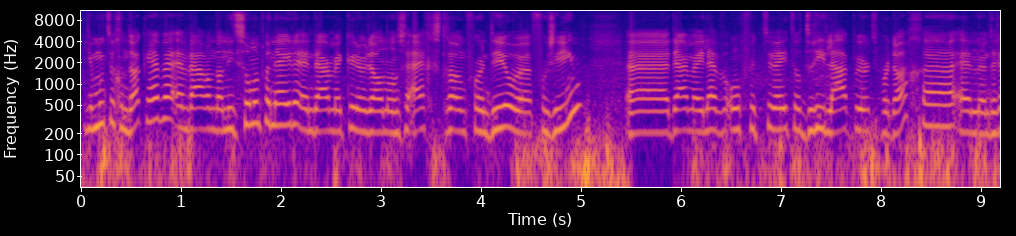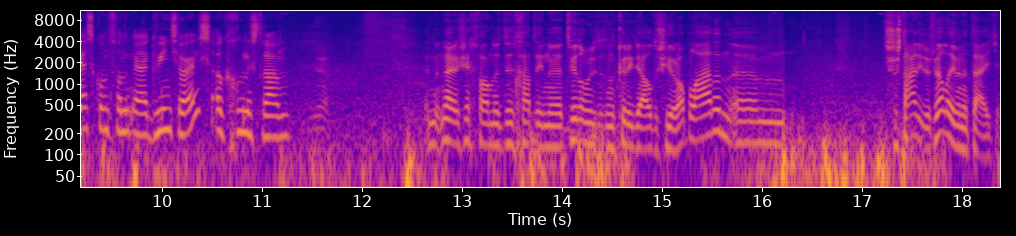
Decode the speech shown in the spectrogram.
je moet toch een dak hebben en waarom dan niet zonnepanelen? En daarmee kunnen we dan onze eigen stroom voor een deel uh, voorzien. Daarmee hebben we ongeveer twee tot drie laadbeurten per dag. en de rest komt van Green Choice, ook groene stroom. Ja. En nou, je zegt van het gaat in 20 minuten, dan kun je de auto's hier opladen. Um, ze staan hier dus wel even een tijdje.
